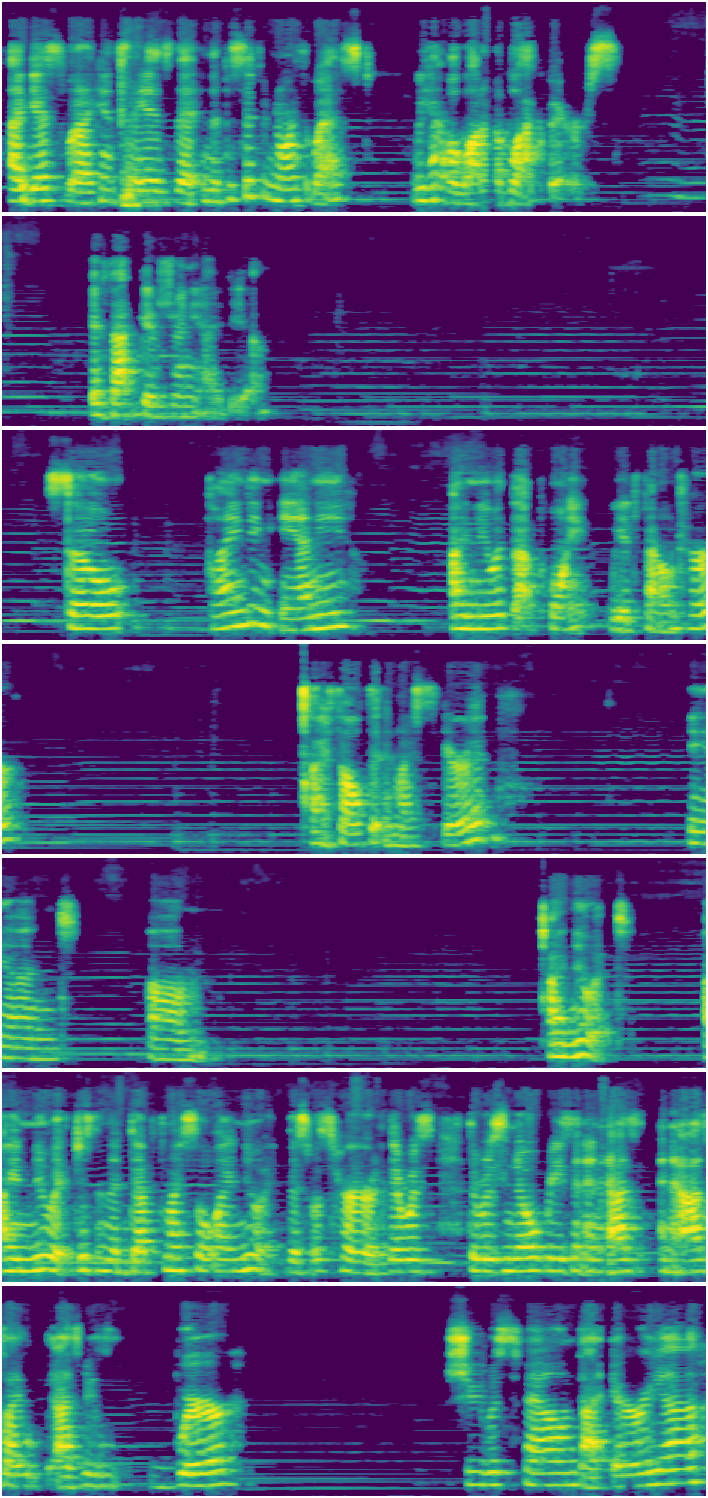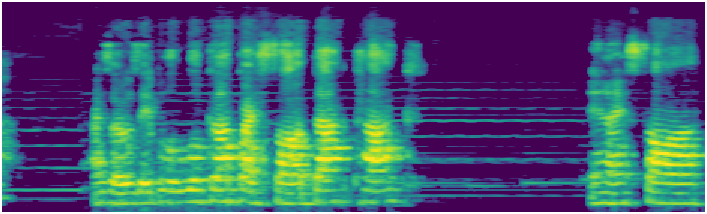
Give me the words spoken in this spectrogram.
I guess what I can say is that in the Pacific Northwest, we have a lot of black bears, if that gives you any idea. So, finding Annie, I knew at that point we had found her. I felt it in my spirit. And um, I knew it. I knew it just in the depth of my soul. I knew it. This was her. There was there was no reason. And as and as I as we where she was found, that area, as I was able to look up, I saw a backpack and I saw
